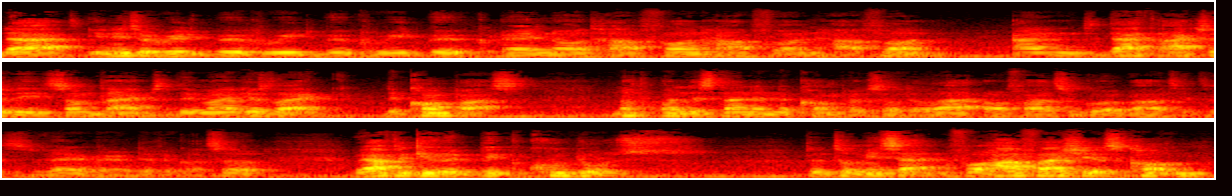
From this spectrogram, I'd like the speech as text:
that you need to read book, read book, read book, and not have fun, have fun, have fun. And that actually sometimes they might just like the compass, not understanding the compass of the of how to go about it is very very difficult. So we have to give a big kudos to Tomisan for how far she has come,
